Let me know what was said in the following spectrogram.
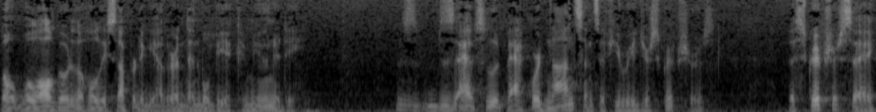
Well, we'll all go to the Holy Supper together and then we'll be a community. This is, this is absolute backward nonsense if you read your scriptures. The scriptures say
